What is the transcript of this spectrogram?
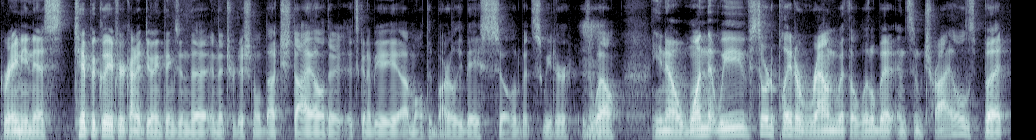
graininess. Typically, if you're kind of doing things in the in the traditional Dutch style, it's going to be a malted barley base, so a little bit sweeter as mm-hmm. well. You know, one that we've sort of played around with a little bit in some trials, but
